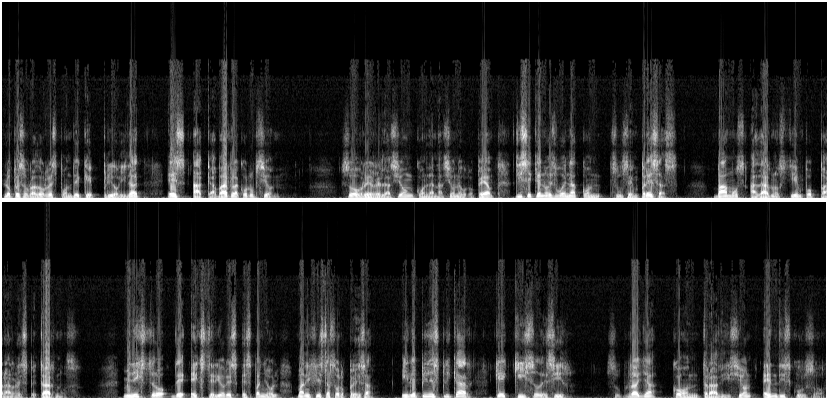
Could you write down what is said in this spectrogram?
López Obrador responde que prioridad es acabar la corrupción sobre relación con la nación europea, dice que no es buena con sus empresas. Vamos a darnos tiempo para respetarnos. Ministro de Exteriores español manifiesta sorpresa y le pide explicar qué quiso decir. Subraya contradicción en discurso.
